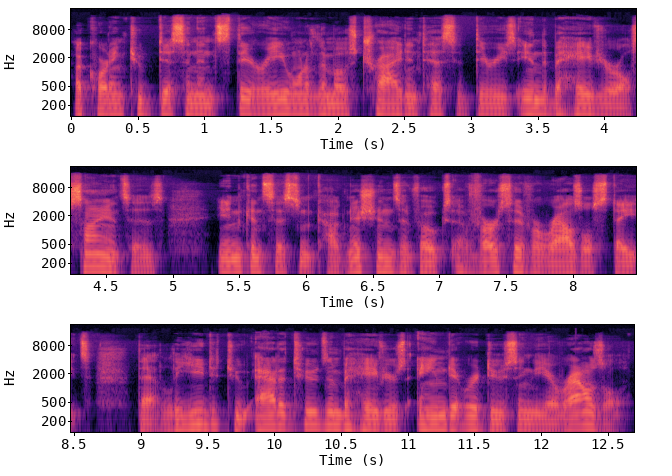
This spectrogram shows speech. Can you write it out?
According to dissonance theory, one of the most tried and tested theories in the behavioral sciences, inconsistent cognitions evokes aversive arousal states that lead to attitudes and behaviors aimed at reducing the arousal.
